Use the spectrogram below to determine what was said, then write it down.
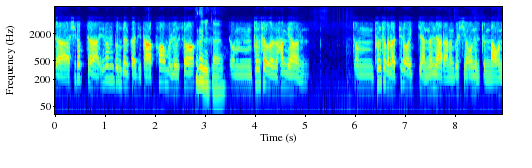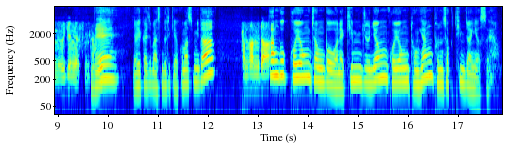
자, 실업자 이런 분들까지 다 포함을 해서 그러니까요. 좀 분석을 하면 좀 분석을 할 필요가 있지 않느냐라는 것이 오늘 좀 나온 의견이었습니다. 네. 여기까지 말씀드릴게요. 고맙습니다. 감사합니다. 한국고용정보원의 김준영 고용동향 분석팀장이었어요.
